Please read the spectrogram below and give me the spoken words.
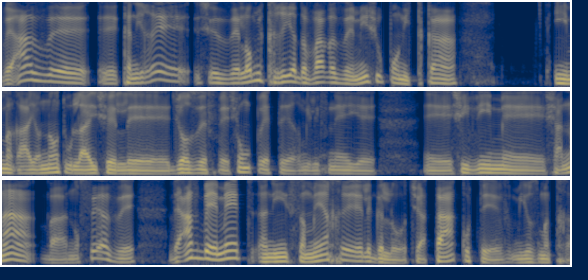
ואז אה, אה, כנראה שזה לא מקרי הדבר הזה, מישהו פה נתקע. עם הרעיונות אולי של אה, ג'וזף אה, שומפטר מלפני 70 אה, שנה בנושא הזה, ואז באמת אני שמח לגלות שאתה כותב מיוזמתך,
